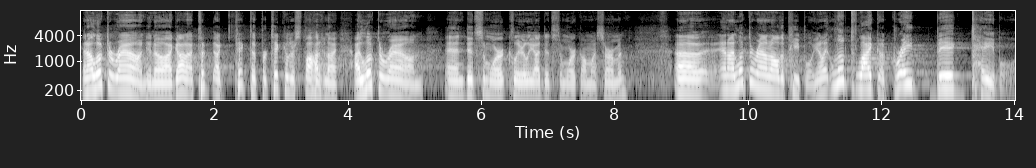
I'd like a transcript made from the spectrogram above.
And I looked around, you know, I got, I took, I picked a particular spot and I, I looked around and did some work. Clearly, I did some work on my sermon. Uh, and I looked around at all the people. You know, it looked like a great big table.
